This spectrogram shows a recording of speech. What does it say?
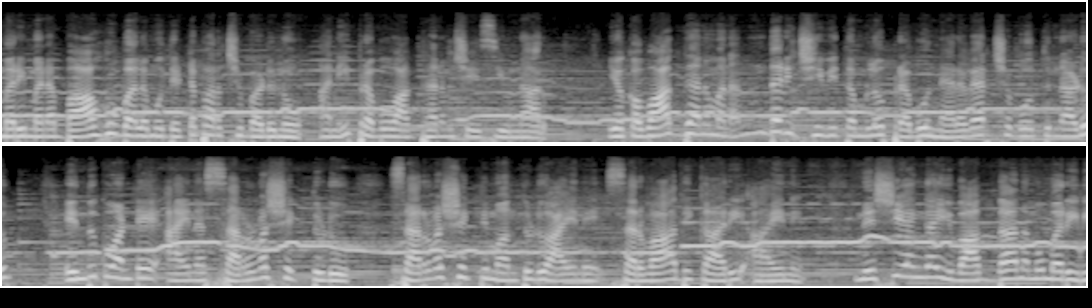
మరి మన బాహుబలము దిట్టపరచబడును అని ప్రభు వాగ్దానం చేసి ఉన్నారు. ఈ యొక్క వాగ్దానం మనందరి జీవితంలో ప్రభు నెరవేర్చబోతున్నాడు. ఎందుకు అంటే ఆయన సర్వశక్తుడు సర్వశక్తిమంతుడు ఆయనే సర్వాధికారి ఆయనే. నిశ్చయంగా ఈ వాగ్దానము మరి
